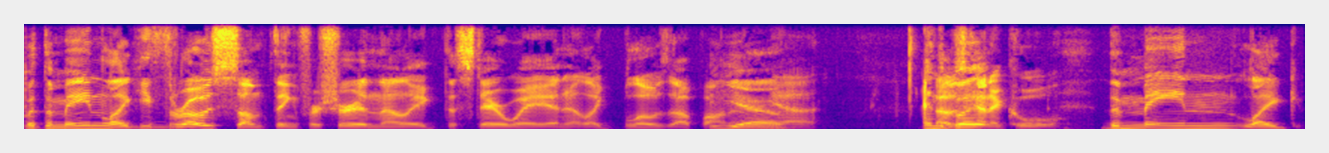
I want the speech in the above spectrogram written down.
But the main like he throws something for sure in the like the stairway, and it like blows up on Yeah. him. Yeah. And That the, was kind of cool. the main like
